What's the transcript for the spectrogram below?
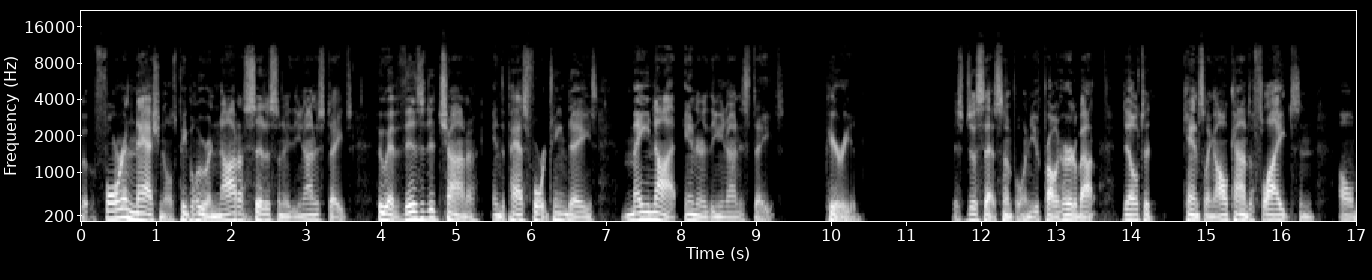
but foreign nationals, people who are not a citizen of the United States, who have visited China in the past 14 days may not enter the United States, period. It's just that simple. And you've probably heard about Delta canceling all kinds of flights and all,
